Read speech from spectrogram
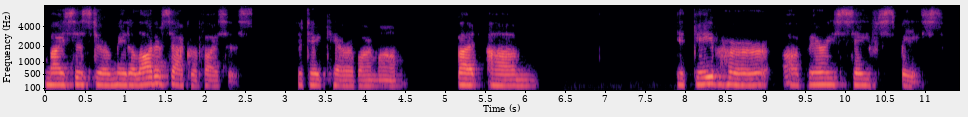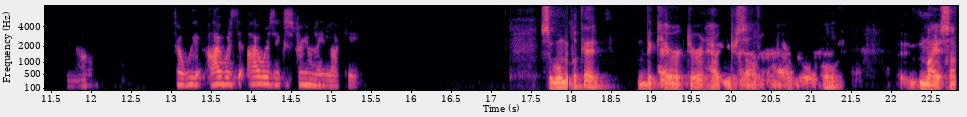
my sister made a lot of sacrifices to take care of our mom, but um, it gave her a very safe space, you know. So we, I was, I was extremely lucky. So when we look at the character and how you yourself are global, my assumption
